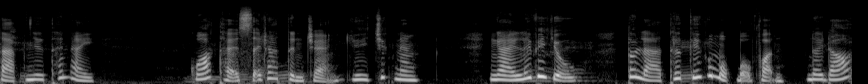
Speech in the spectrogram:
tạp như thế này, có thể xảy ra tình trạng duy chức năng. Ngài lấy ví dụ, tôi là thư ký của một bộ phận, nơi đó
